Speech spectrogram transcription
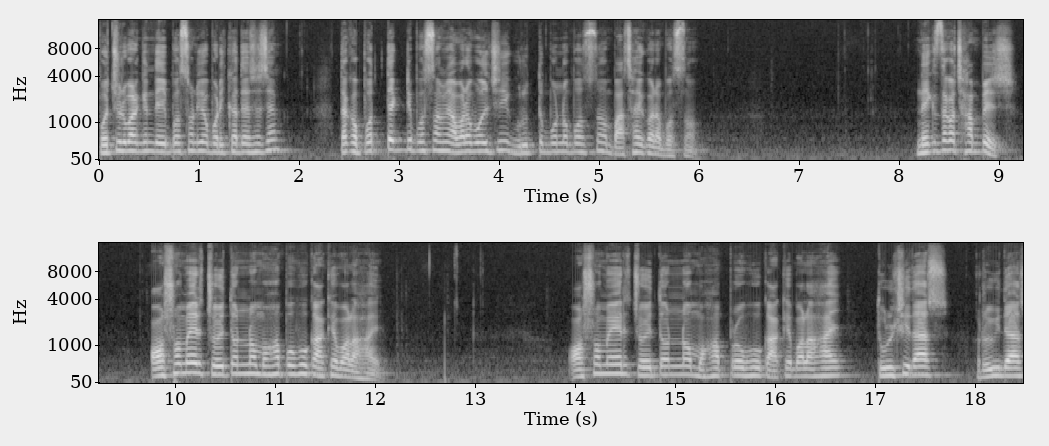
প্রচুরবার কিন্তু এই প্রশ্নটিও পরীক্ষাতে এসেছে। দেখো, প্রত্যেকটি প্রশ্ন আমি আবারও বলছি, গুরুত্বপূর্ণ প্রশ্ন, বাছাই করা প্রশ্ন। নেক্সট দেখো, ছাব্বিশ। অসমের চৈতন্য মহাপ্রভু কাকে বলা হয়? অসমের চৈতন্য মহাপ্রভু কাকে বলা হয়? তুলসীদাস, রুইদাস,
